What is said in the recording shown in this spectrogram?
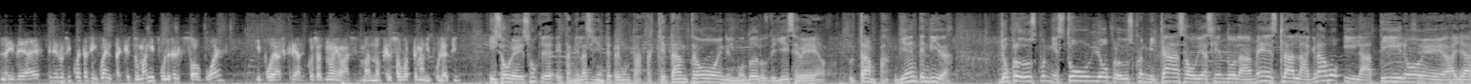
la idea es tener un 50-50, que tú manipules el software y puedas crear cosas nuevas, más no que el software te manipule a ti. Y sobre eso, eh, también la siguiente pregunta, ¿a qué tanto en el mundo de los DJs se ve trampa? Bien entendida. Yo produzco en mi estudio, produzco en mi casa, voy haciendo la mezcla, la grabo y la tiro eh, allá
